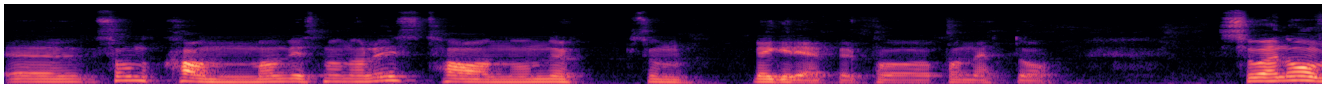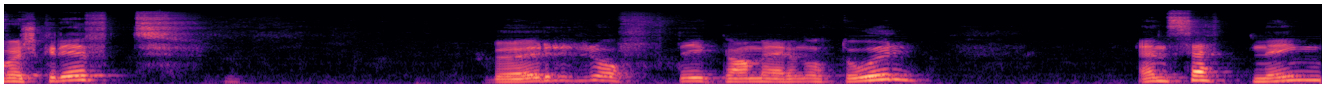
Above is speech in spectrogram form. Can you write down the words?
Eh, sånn kan man, hvis man har lyst, ha noen sånn begreper på, på nett òg. Så en overskrift bør ofte ikke ha mer enn åtte ord. En setning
